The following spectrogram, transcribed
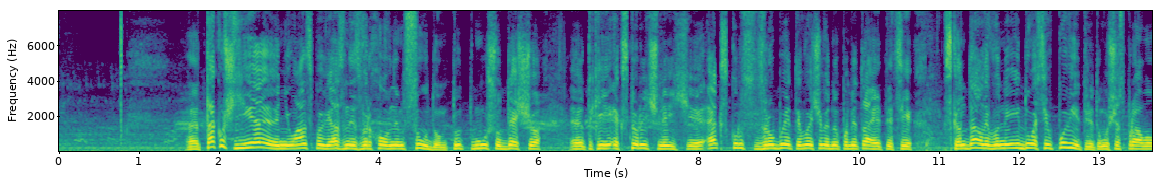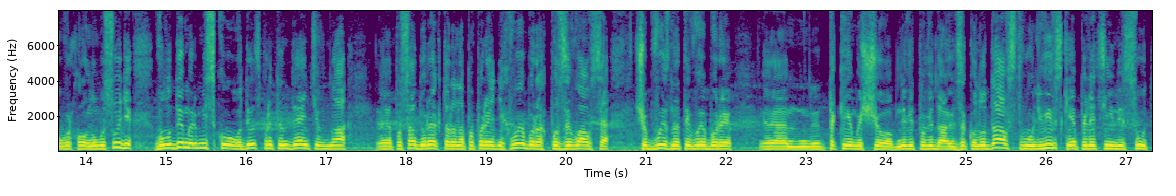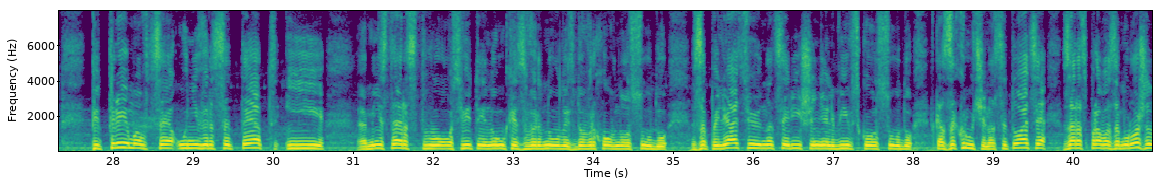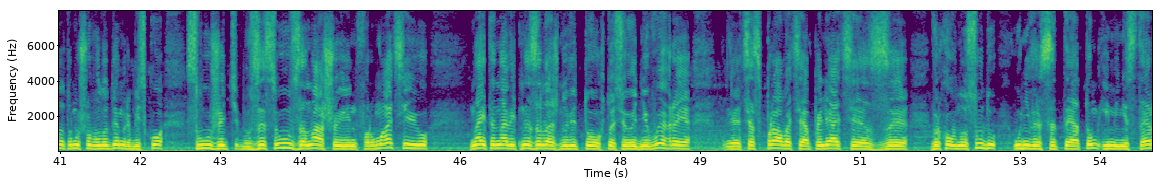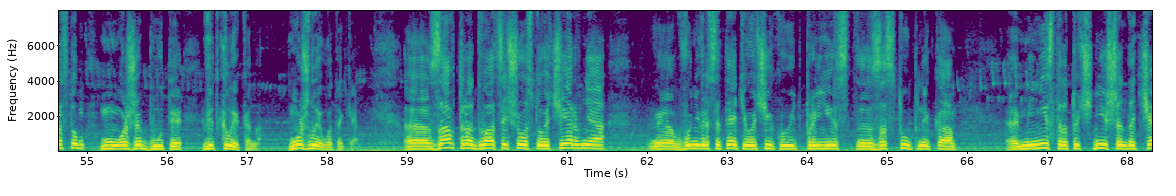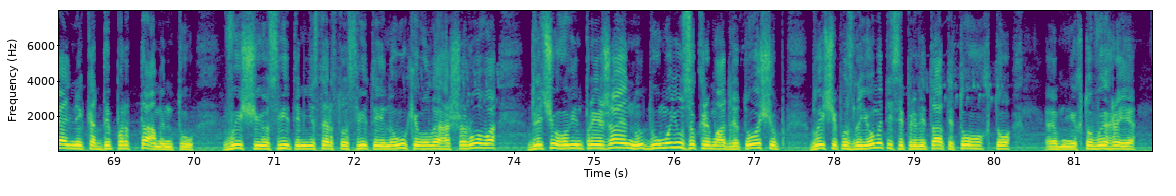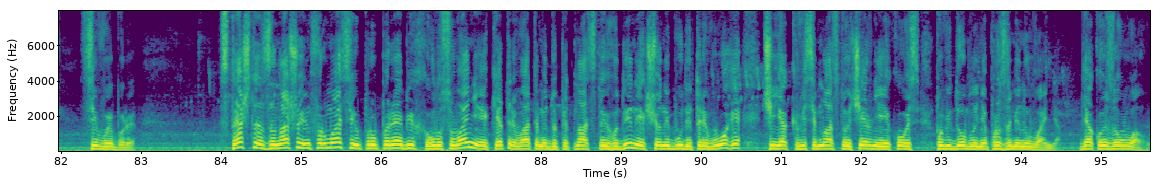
Е, Також є е, нюанс пов'язаний з Верховним судом. Тут мушу дещо такий історичний е, екскурс зробити. Ви очевидно пам'ятаєте ці скандали. Вони і досі в повітрі, тому що справа у Верховному суді Володимир Місько, один з претендентів на е, посаду ректора на попередніх виборах, позивався, щоб визнати вибори е, такими, що не відповідають законодавству. Львівський апеляційний суд підтримав це університет і. Е, Міністерство освіти і науки звернулись до Верховного суду з апеляцією на це рішення Львівського суду. Така закручена ситуація. Зараз справа заморожена, тому що Володимир Місько служить в ЗСУ за нашою інформацією. Знаєте, навіть незалежно від того, хто сьогодні виграє, е, ця справа, ця апеляція з Верховного суду університетом і міністерством може бути відкликана. Можливо таке. Е, Завтра, 26 червня, е, в університеті очікують приїзд заступника міністра, точніше, начальника департаменту вищої освіти Міністерства освіти і науки Олега Шарова. Для чого він приїжджає? Ну, думаю, зокрема для того, щоб ближче познайомитися і привітати того, хто, ем, хто виграє ці вибори. Стежте за нашою інформацією про перебіг голосування, яке триватиме до 15 години, якщо не буде тривоги, чи як 18 червня якогось повідомлення про замінування. Дякую за увагу.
